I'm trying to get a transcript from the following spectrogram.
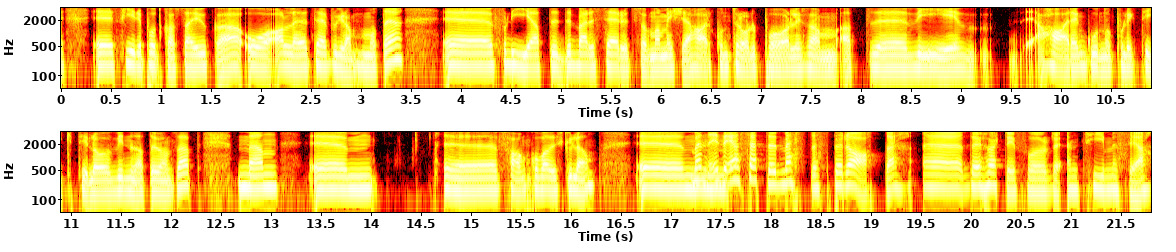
eh, fire podkaster i uka og alle TV-program, på en måte. Eh, fordi at det- bare ser ut som de ikke har kontroll på liksom, at eh, vi har en god nok politikk til å vinne dette uansett. Men eh, eh, faen, hvor var det jeg skulle hen? Ehm, Men jeg har sett det mest desperate, eh, det hørte jeg for en time siden.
